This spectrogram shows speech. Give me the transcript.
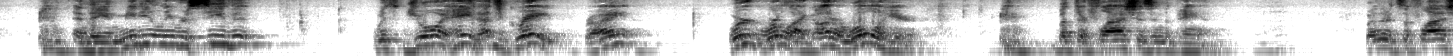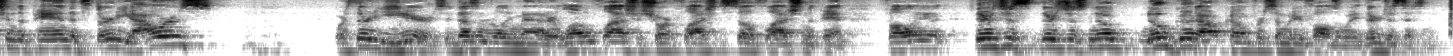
and they immediately receive it with joy. Hey, that's great, right? We're, we're like on a roll here. but their flash is in the pan. Whether it's a flash in the pan that's 30 hours or 30 years, it doesn't really matter. Long flash, a short flash, it's still a flash in the pan. Following it, there's just there's just no no good outcome for somebody who falls away. There just isn't.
